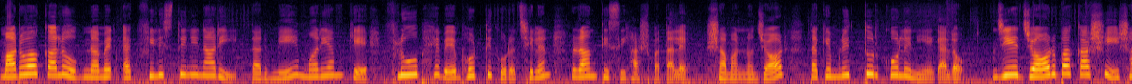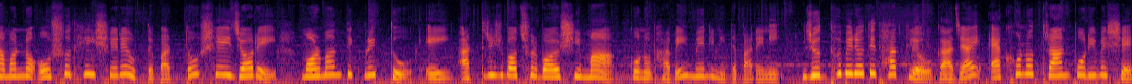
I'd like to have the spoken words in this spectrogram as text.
মারোয়া কালুব নামের এক ফিলিস্তিনি নারী তার মেয়ে মারিয়ামকে ফ্লু ভেবে ভর্তি করেছিলেন রান্তিসি হাসপাতালে। সামান্য জ্বর তাকে মৃত্যুর কোলে নিয়ে গেল। যে জ্বর বা কাশি সামান্য ঔষধেই সেরে উঠতে পারত, সেই জ্বরেই মর্মান্তিক মৃত্যু এই আটত্রিশ বছর বয়সী মা কোনোভাবেই মেনে নিতে পারেনি। যুদ্ধবিরতি থাকলেও গাজায় এখনও ত্রাণ পরিবেশে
